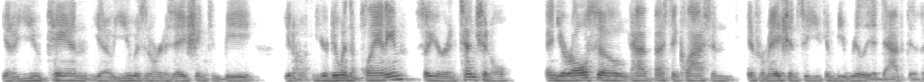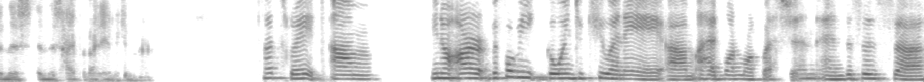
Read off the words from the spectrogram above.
you know, you can, you know, you as an organization can be, you know, you're doing the planning. So you're intentional and you're also have best in class in information. So you can be really adaptive in this, in this hyper dynamic environment. That's great. Um, you know, our before we go into Q and A, um, I had one more question, and this is, uh,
